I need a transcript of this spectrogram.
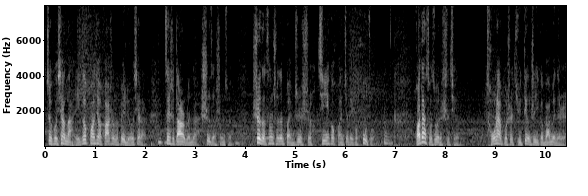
最后向哪一个方向发生的被留下来，这是达尔文的适者生存。适者生存的本质是基因和环境的一个互作。华大所做的事情，从来不是去定制一个完美的人，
